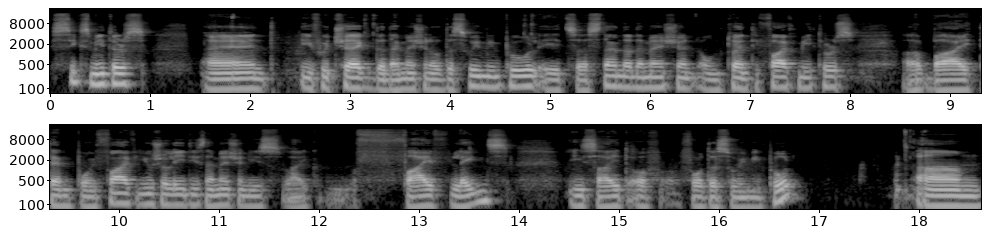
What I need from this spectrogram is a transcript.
6 meters. And if we check the dimension of the swimming pool it's a standard dimension on 25 meters uh, by 10.5 usually this dimension is like five lanes inside of for the swimming pool. Um,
